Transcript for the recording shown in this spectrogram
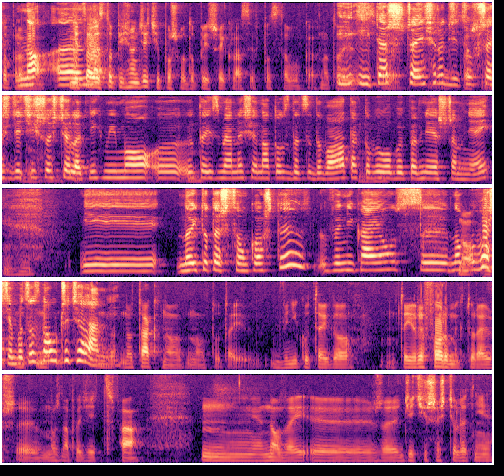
To prawda. e, Niecałe no- 150 dzieci poszło do pierwszej klasy w podstawówkach. No to I, jest, I też e, część rodziców, sześć dzieci sześcioletnich, mimo y, Mhm. tej zmiany się na to zdecydowała, tak to byłoby pewnie jeszcze mniej. I, no i to też są koszty, wynikają z, no, właśnie, bo co z no, nauczycielami? No, no tak, no, no tutaj w wyniku tego, tej reformy, która już e, można powiedzieć trwa, mm, nowej, y, że dzieci sześcioletnie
